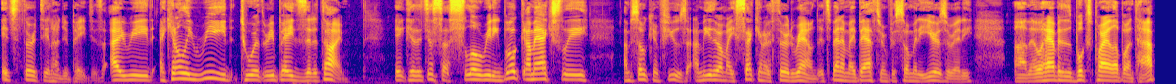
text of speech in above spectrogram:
It's thirteen hundred pages. I read. I can only read two or three pages at a time because it, it's just a slow reading book. I'm actually, I'm so confused. I'm either on my second or third round. It's been in my bathroom for so many years already. Um, and what happens is books pile up on top.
